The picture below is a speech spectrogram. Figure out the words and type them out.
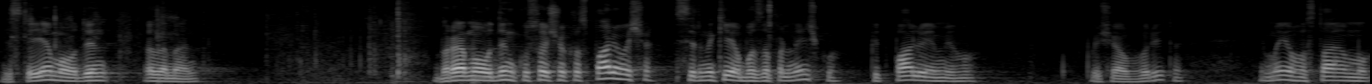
Дістаємо один елемент. Беремо один кусочок розпалювача, сірники або запальничку, підпалюємо його, почав горіти. І ми його ставимо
